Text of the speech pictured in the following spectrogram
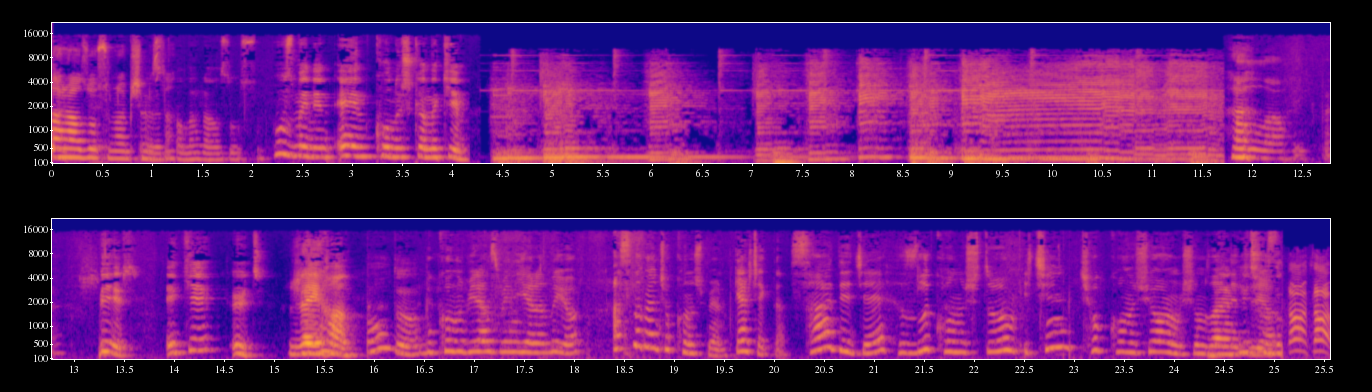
Allah razı olsun Evet, Rabişimizden. Allah razı olsun. Huzme'nin en konuşkanı kim? Allahu Ekber. Bir, iki, üç. Reyhan. Ne oldu? Bu konu biraz beni yaralıyor. Aslında ben çok konuşmuyorum. Gerçekten. Sadece hızlı konuştuğum için çok konuşuyormuşum Ben hiç zannediliyor. hızlı Tamam tamam.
